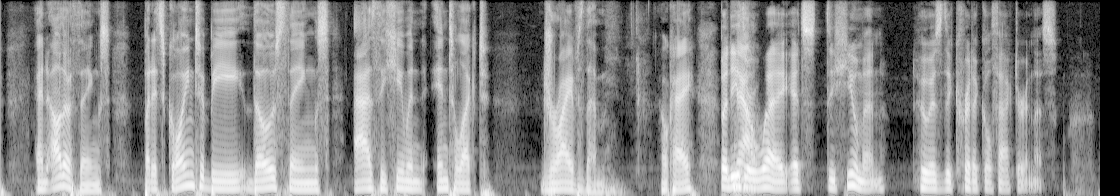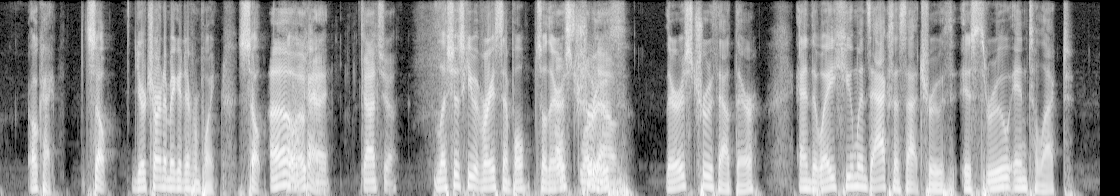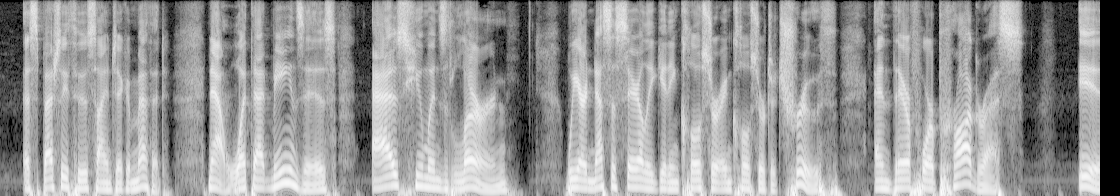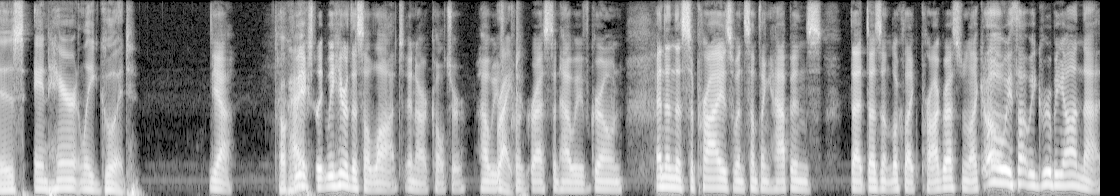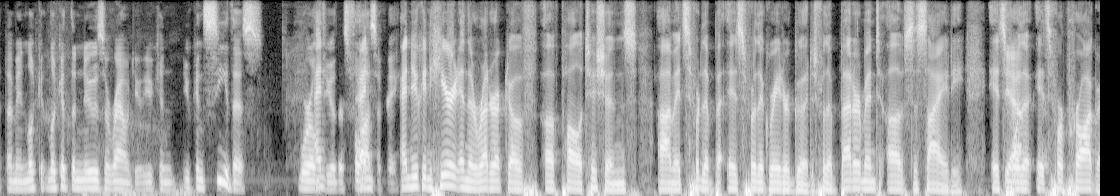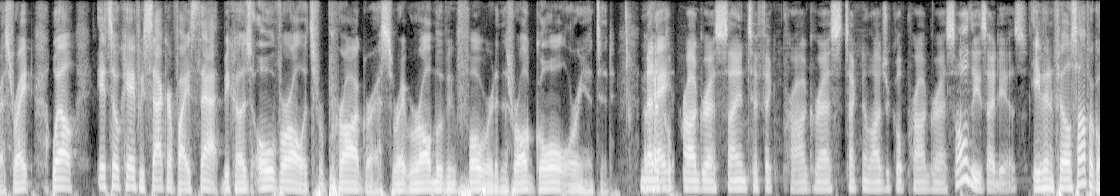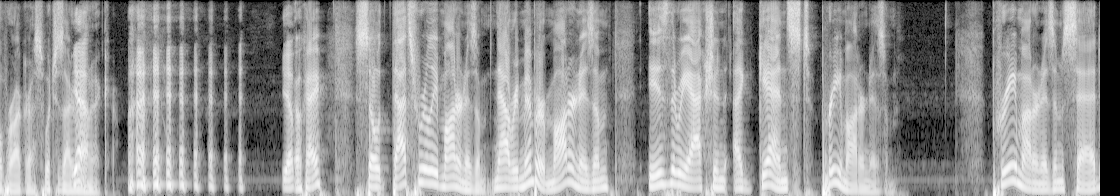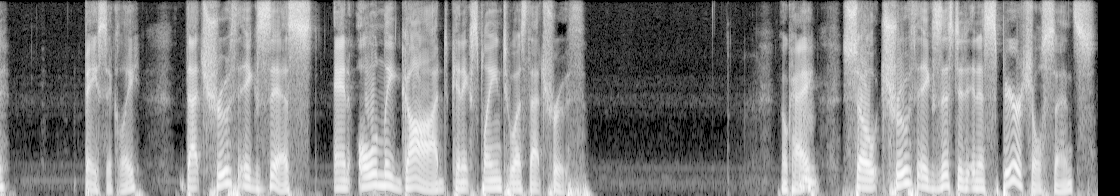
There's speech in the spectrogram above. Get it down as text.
and other things, but it's going to be those things as the human intellect drives them. Okay. But either Now- way, it's the human who is the critical factor in this. Okay. So you're trying to make a different point. So, Oh, okay. Gotcha. let's just keep it very simple. So there I'll is truth. down. There is truth out there. And the way humans access that truth is through intellect, especially through the scientific method. Now, what that means is as humans learn, we are necessarily getting closer and closer to truth, and therefore progress is inherently good. Yeah. Okay. We actually we hear this a lot in our culture, how we've Right. progressed and how we've grown. And then the surprise when something happens that doesn't look like progress. And we're like, oh, we thought we grew beyond that. I mean, look at look at the news around you. You can you can see this worldview, this philosophy. and you can hear it in the rhetoric of of politicians. Um, it's for the it's for the greater good. It's for the betterment of society. It's Yeah. for the it's for progress, right? Well, it's okay if we sacrifice that because overall it's for progress, right? We're all moving forward in this. We're all goal oriented. Medical progress, scientific progress, technological progress, all these ideas. Even philosophical progress, which is Yeah. yep. Okay. So that's really modernism. Now, remember, modernism is the reaction against pre modernism. Pre modernism said, basically, that truth exists and only God can explain to us that truth. Okay. Hmm. So truth existed in a spiritual sense,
